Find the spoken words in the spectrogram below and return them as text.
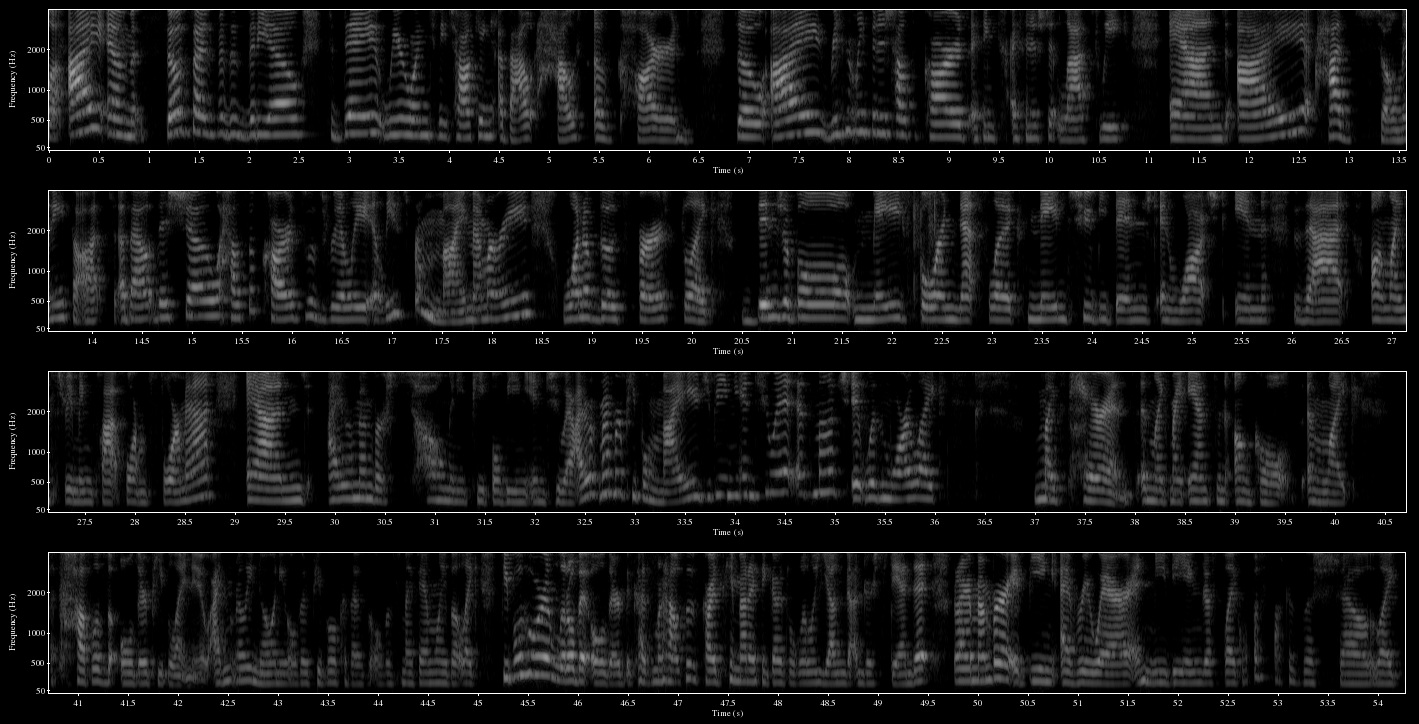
I am so excited for this video. Today we are going to be talking about House of Cards. So I recently finished House of Cards. I think I finished it last week and I had so many thoughts about this show. House of Cards was really, at least from my memory, one of those first like bingeable, made for Netflix, made to be binged and watched in that online streaming platform format and I remember so many people being into it. I don't remember people my age being into it as much. It was more like my parents and like my aunts and uncles and like a couple of the older people I knew. I didn't really know any older people because I was the oldest in my family, but like people who were a little bit older because when House of Cards came out, I think I was a little young to understand it, but I remember it being everywhere and me being just like, what the fuck is this show? Like,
